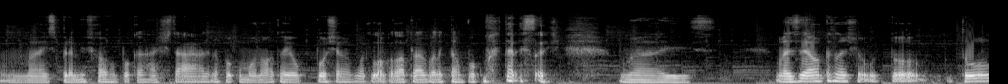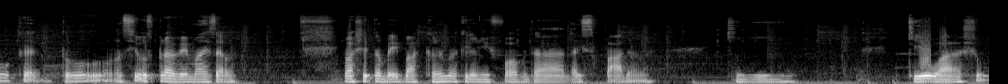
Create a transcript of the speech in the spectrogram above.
Mas pra mim ficava um pouco arrastado, um pouco monótono. Aí eu, poxa, volto logo lá pra Wanda que tá um pouco mais interessante. Mas. Mas é uma personagem que eu tô. tô, tô ansioso pra ver mais ela. Eu achei também bacana aquele uniforme da, da espada, né? Que. Que eu acho.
